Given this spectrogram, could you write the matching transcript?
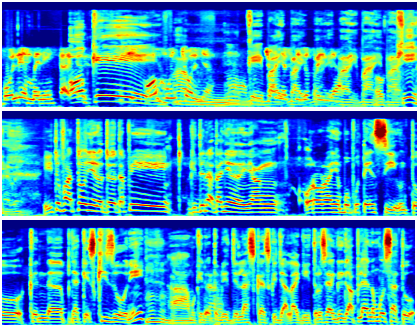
boleh meningkat okey. munculnya. Hmm. okey baik baik baik baik baik okey. itu faktornya doktor. Tapi kita nak tanya yang orang-orang yang berpotensi untuk kena penyakit skizo ni mm-hmm. aa, mungkin doktor ha. boleh jelaskan sekejap lagi. Terus yang gegar pilihan nombor satu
